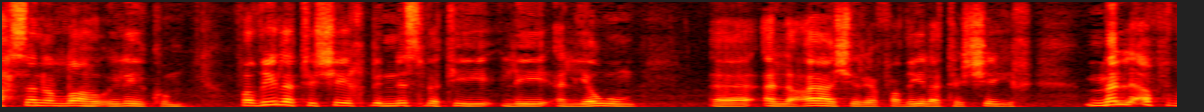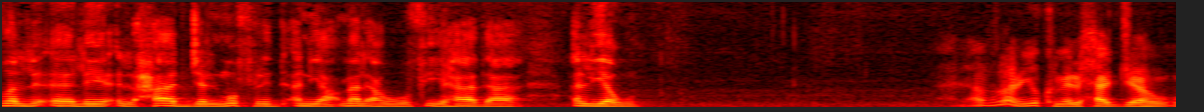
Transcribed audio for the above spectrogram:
أحسن الله إليكم. فضيلة الشيخ بالنسبة لليوم آه، العاشر يا فضيلة الشيخ ما الأفضل آه، للحاج المفرد أن يعمله في هذا اليوم؟ الأفضل يكمل حجه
